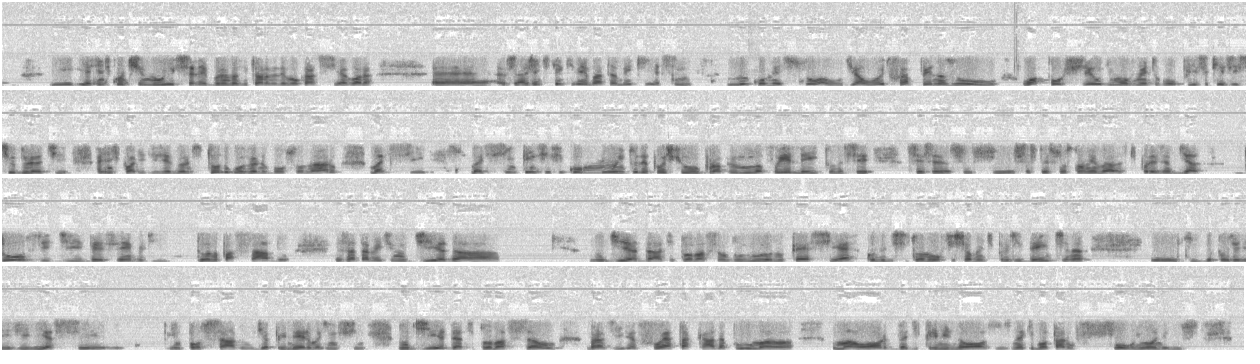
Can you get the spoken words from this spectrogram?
e, e a gente continue celebrando a vitória da democracia. Agora, é, a gente tem que lembrar também que, assim, não começou, o dia 8 foi apenas o, o apogeu do movimento golpista que existiu durante, a gente pode dizer, durante todo o governo Bolsonaro, mas se, mas se intensificou muito depois que o próprio Lula foi eleito. Né? Se, se, se, se, as pessoas estão lembradas que, por exemplo, dia 12 de dezembro de, do ano passado, exatamente no dia da no dia da diplomação do Lula no TSE, quando ele se tornou oficialmente presidente, né? Que depois ele viria a ser empossado no dia primeiro, mas enfim, no dia da diplomação, Brasília foi atacada por uma, uma horda de criminosos, né, que botaram fogo em ônibus,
